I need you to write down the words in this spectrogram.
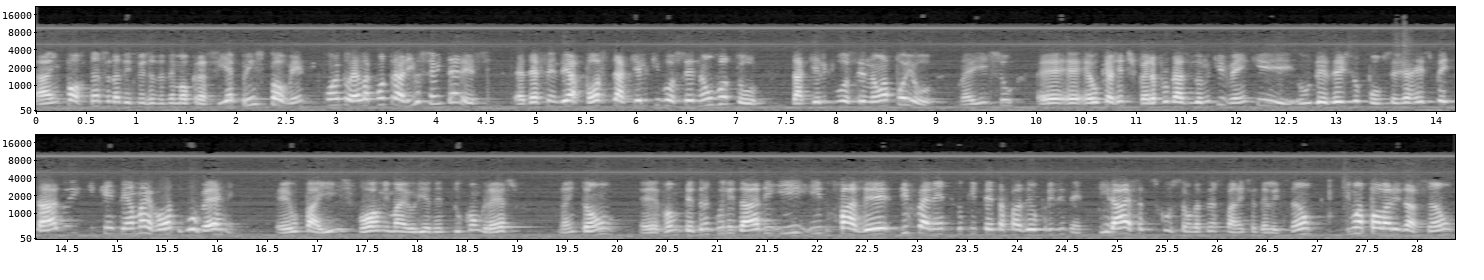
A importância da defesa da democracia é principalmente quando ela contraria o seu interesse. É defender a posse daquele que você não votou, daquele que você não apoiou. Né? Isso é, é, é, o que a gente espera para o Brasil do ano que vem, que o desejo do povo seja respeitado e quem tenha mais votos governe é, o país, forme maioria dentro do Congresso. Né? Então, é, vamos ter tranquilidade e, e, fazer diferente do que tenta fazer o presidente. Tirar essa discussão da transparência da eleição, de uma polarização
